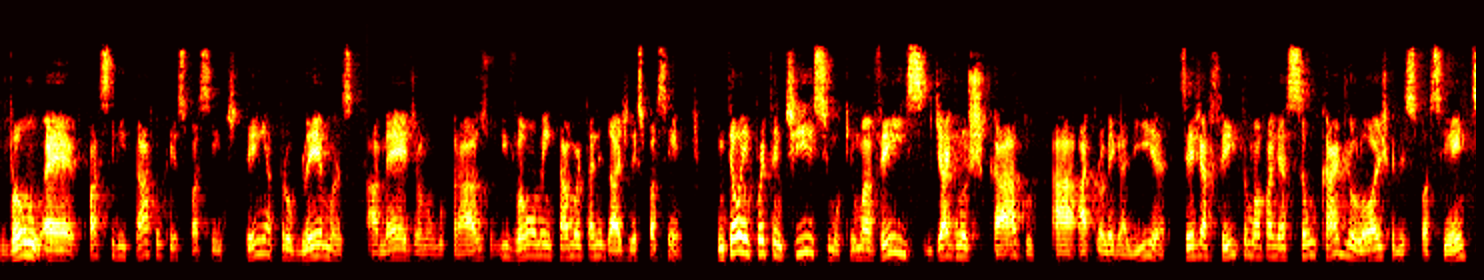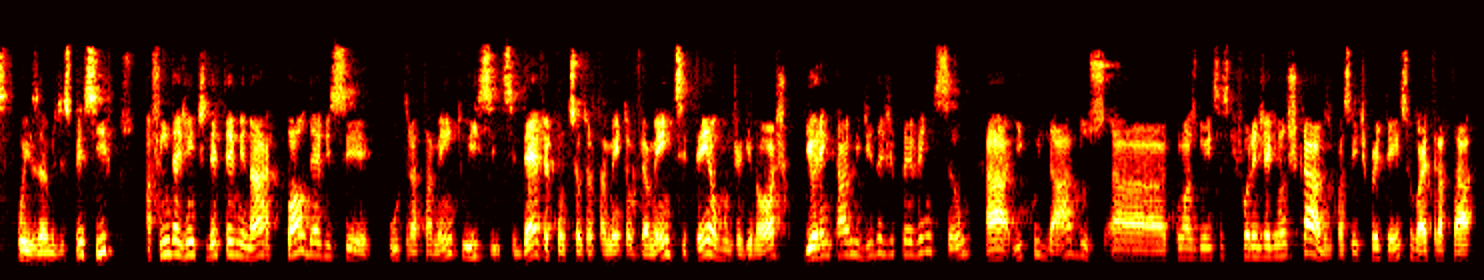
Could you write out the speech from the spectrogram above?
vão é, facilitar com que esse paciente tenha problemas a médio e a longo prazo e vão aumentar a mortalidade desse paciente. Então é importantíssimo que, uma vez diagnosticado a acromegalia, seja feita uma avaliação cardiológica desses pacientes com exames específicos, a fim da gente determinar qual deve ser o tratamento e se, se deve acontecer o tratamento, obviamente, se tem algum diagnóstico, e orientar medidas de prevenção ah, e cuidados ah, com as doenças que forem diagnosticadas. O paciente hipertenso vai tratar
